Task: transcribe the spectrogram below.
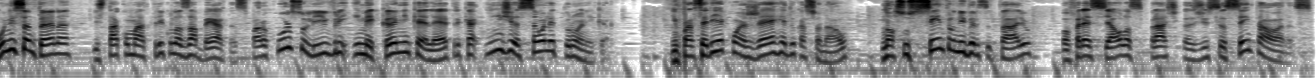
Uni Santana está com matrículas abertas para o curso livre em Mecânica Elétrica e Injeção Eletrônica. Em parceria com a GR Educacional, nosso centro universitário oferece aulas práticas de 60 horas,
